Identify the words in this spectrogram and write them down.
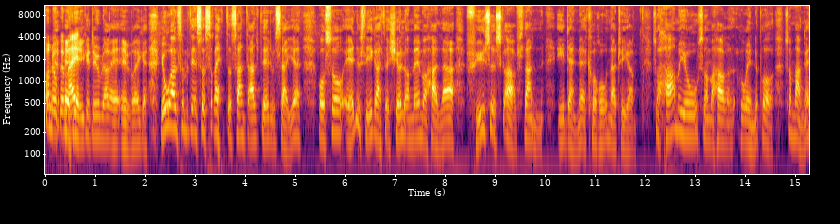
for noe mer. Ikke du blir ivrig. Jo, altså, men det er så rett og sant alt det du sier. Og så er det slik at selv om vi må holde fysisk avstand i denne koronatida, så har vi jo, som vi har vært inne på, så mange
